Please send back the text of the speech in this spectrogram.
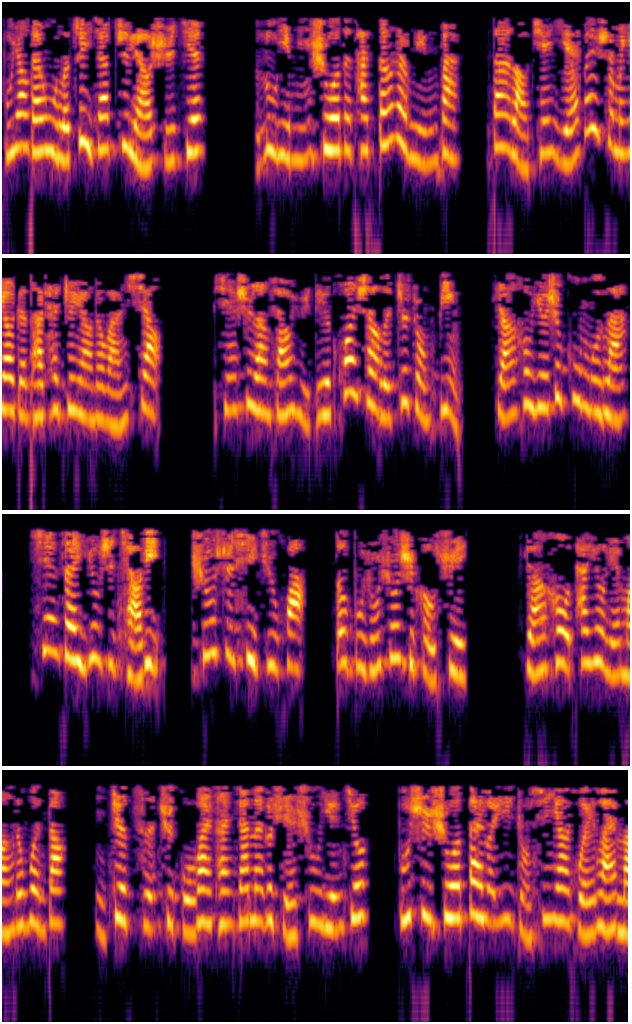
不要耽误了最佳治疗时间。陆一鸣说的，他当然明白，但老天爷为什么要跟他开这样的玩笑？先是让小雨滴患上了这种病，然后又是顾木兰，现在又是乔丽。说是戏剧化，都不如说是狗血。然后他又连忙的问道：“你这次去国外参加那个学术研究，不是说带了一种新药回来吗？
